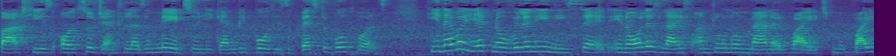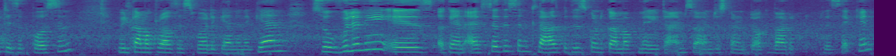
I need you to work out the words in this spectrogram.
but he is also gentle as a maid, so he can be both. He's the best of both worlds. He never yet no villainy, he said, in all his life unto no manner wight. Wight is a person. We'll come across this word again and again. So villainy is again, I've said this in class, but this is going to come up many times, so I'm just going to talk about it in a second.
